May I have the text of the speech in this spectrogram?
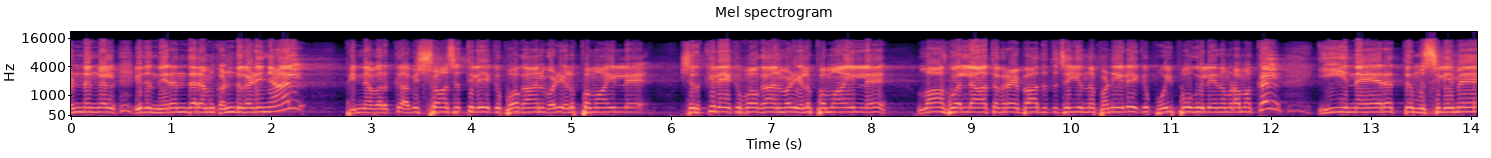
പെണ്ണുങ്ങൾ ഇത് നിരന്തരം കണ്ടു കഴിഞ്ഞാൽ പിന്നെ അവർക്ക് അവിശ്വാസത്തിലേക്ക് പോകാൻ വഴി എളുപ്പമായില്ലേ? ഷിർക്കിലേക്ക് പോകാൻ വഴി എളുപ്പമായില്ലേ? അള്ളാഹു അല്ലാത്തവരെ ഇബാദത്ത് ചെയ്യുന്ന പണിയിലേക്ക് പോയി പോകില്ലേ നമ്മുടെ മക്കൾ? ഈ നേരത്ത് മുസ്ലിമേ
